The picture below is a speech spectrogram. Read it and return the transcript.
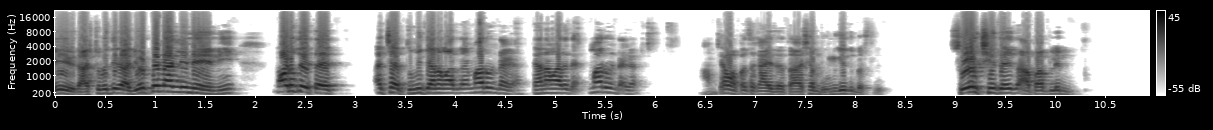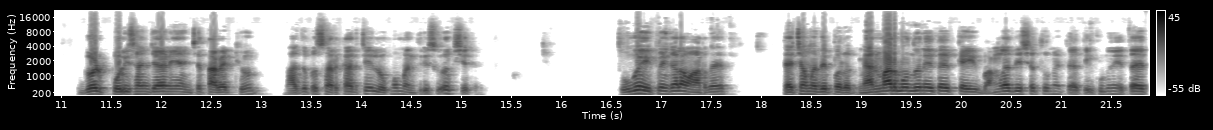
हे राष्ट्रपती राजवट पण आणली नाही यांनी. मारू देत आहेत. अच्छा तुम्ही त्यांना मारताय मारून टाका. त्यांना मारताय मारून टाका. आमच्या बापाचं काय जातं? अशा भूमिकेत बसले. सुरक्षित आहेत आपापले गड पोलिसांच्या आणि यांच्या ताब्यात ठेवून भाजप सरकारचे लोकमंत्री सुरक्षित आहेत. दोघं एकमेकाला मारतायत. त्याच्यामध्ये परत म्यानमारमधून येत आहेत काही बांगलादेशातून येत आहेत इकडून येत आहेत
